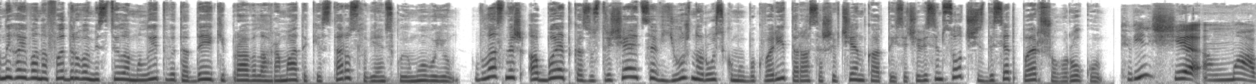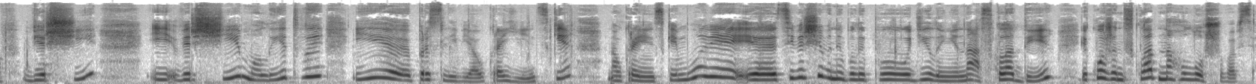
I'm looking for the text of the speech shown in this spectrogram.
Книга Івана Федорова містила молитви та деякі правила граматики старослов'янською мовою. Власне ж, абетка зустрічається в южноруському букварі Тараса Шевченка 1861 року. Він ще мав вірші, і вірші, молитви і прислів'я українські на українській мові. Е, Ці вірші вони були поділені на склади, і кожен склад наголошувався.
